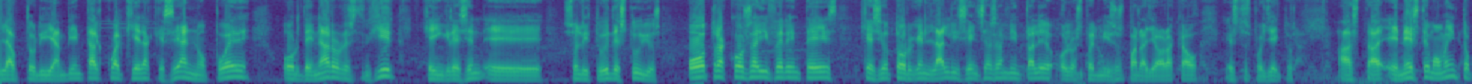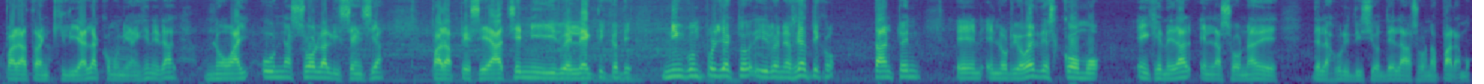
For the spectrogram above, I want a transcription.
La autoridad ambiental, cualquiera que sea, no puede ordenar o restringir que ingresen eh, solicitudes de estudios. Otra cosa diferente es que se otorguen las licencias ambientales o los permisos para llevar a cabo estos proyectos. Hasta en este momento, para tranquilidad de la comunidad en general, no hay una sola licencia para PCH ni hidroeléctricas, ningún proyecto hidroenergético, tanto en, en, los Río Verdes como en general en la zona de, de la jurisdicción de la zona Páramo.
